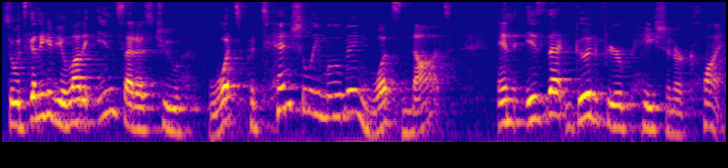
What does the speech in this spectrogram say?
So it's going to give you a lot of insight as to what's potentially moving, what's not, and is that good for your patient or client.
